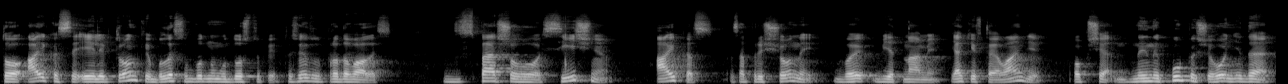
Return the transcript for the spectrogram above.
то айкоси і електронки були в свободному доступі. Тобто вони тут продавались. З 1 січня айкос запрещений в В'єтнамі, як і в Таїланді. Взагалі, не, не купиш його ніде.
